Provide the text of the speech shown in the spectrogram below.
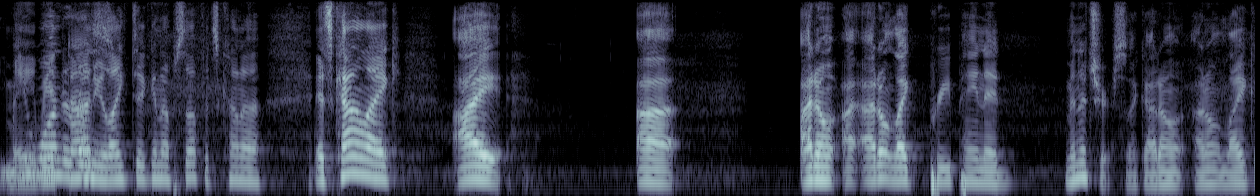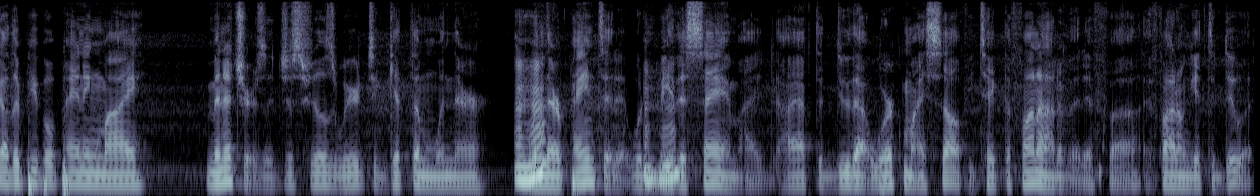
Maybe you it wander around, you does. like digging up stuff. It's kind of, it's kind of like I, uh, I don't, I, I don't like pre-painted miniatures. Like I don't, I don't like other people painting my miniatures. It just feels weird to get them when they're Mm-hmm. when they're painted. It wouldn't be the same. I, I have to do that work myself. You take the fun out of it if uh, if I don't get to do it.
